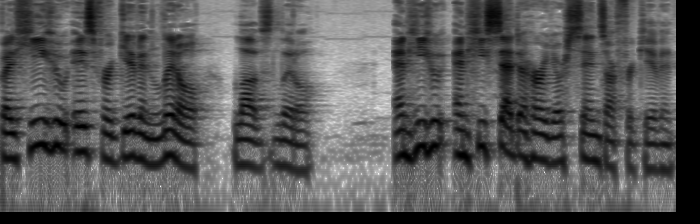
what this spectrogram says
But he who is forgiven little loves little. And he who and he said to her, Your sins are forgiven.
